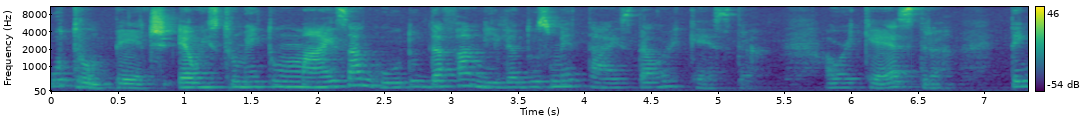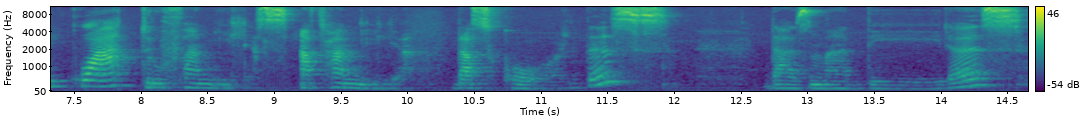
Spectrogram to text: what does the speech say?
O trompete é o instrumento mais agudo da família dos metais da orquestra. A orquestra tem quatro famílias: a família das cordas, das madeiras,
